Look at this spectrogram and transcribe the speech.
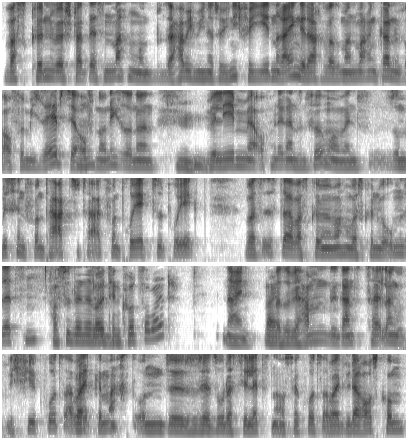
was können wir stattdessen machen? Und da habe ich mich natürlich nicht für jeden reingedacht, was man machen kann. Auch für mich selbst ja mhm. oft noch nicht, sondern mhm. wir leben ja auch mit der ganzen Firma. Wenn so ein bisschen von Tag zu Tag, von Projekt zu Projekt, was ist da, was können wir machen, was können wir umsetzen? Hast du deine Leute in Kurzarbeit? Nein. Nein. Also wir haben eine ganze Zeit lang wirklich viel Kurzarbeit Ja. gemacht und äh, es ist ja so, dass die letzten aus der Kurzarbeit wieder rauskommen,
